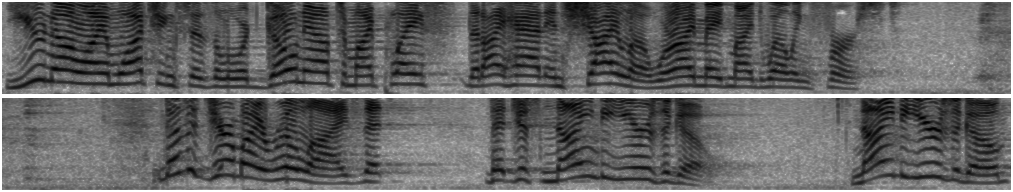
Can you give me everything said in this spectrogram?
You know I am watching, says the Lord. Go now to my place that I had in Shiloh, where I made my dwelling first. Doesn't Jeremiah realize that, that just 90 years ago, 90 years ago,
